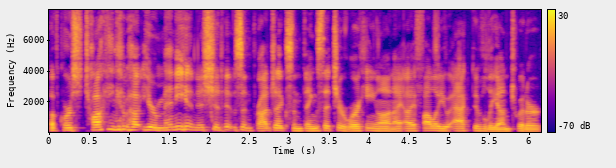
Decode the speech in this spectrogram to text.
of course, talking about your many initiatives and projects and things that you're working on. I, I follow you actively on Twitter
